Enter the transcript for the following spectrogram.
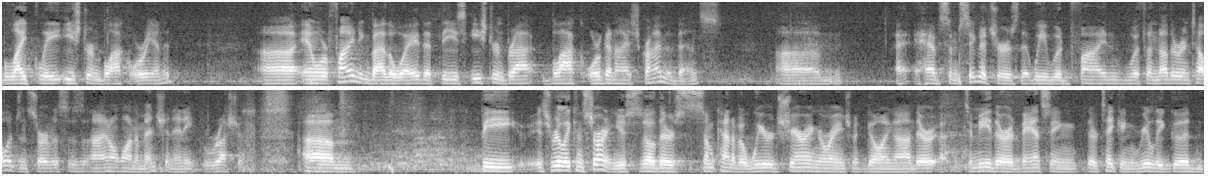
likely Eastern Bloc oriented. Uh, and we're finding, by the way, that these Eastern Bloc organized crime events um, have some signatures that we would find with another intelligence services. I don't want to mention any, Russia. Um, be it's really concerning. So there's some kind of a weird sharing arrangement going on. They're, to me, they're advancing. They're taking really good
